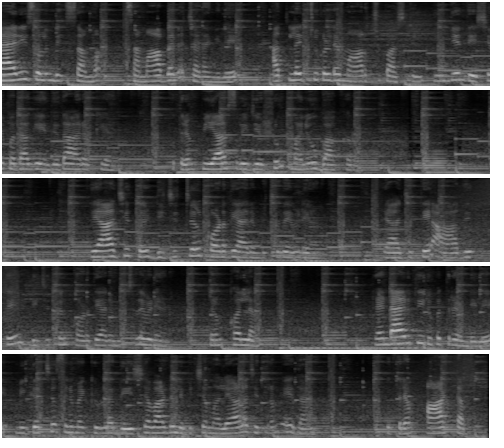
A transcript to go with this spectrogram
പാരീസ് ഒളിമ്പിക്സ് സമ സമാപന ചടങ്ങിലെ അത്ലറ്റുകളുടെ മാർച്ച് പാസ്റ്റിൽ ഇന്ത്യൻ ദേശീയ പതാക ഏന്തിയത് ആരൊക്കെയാണ്? ഉത്തരം പി ആർ ശ്രീജേഷു മനു ബാക്കറും രാജ്യത്ത് ഡിജിറ്റൽ കോടതി ആരംഭിച്ചത് എവിടെയാണ്? രാജ്യത്തെ ആദ്യത്തെ ഡിജിറ്റൽ കോടതി ആരംഭിച്ചത് എവിടെയാണ്? ഉത്തരം കൊല്ലം. രണ്ടായിരത്തി ഇരുപത്തിരണ്ടിലെ മികച്ച സിനിമയ്ക്കുള്ള ദേശീയ അവാർഡ് ലഭിച്ച മലയാള ചിത്രം ഏതാണ്? ഉത്തരം ആട്ടം.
